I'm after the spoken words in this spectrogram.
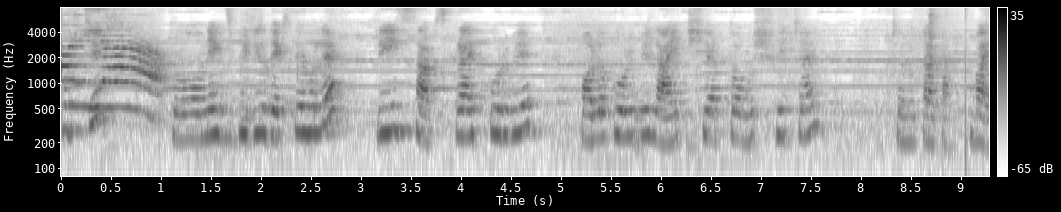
করছি। তো নেক্সট ভিডিও দেখতে হলে প্লিজ সাবস্ক্রাইব করবে ফলো করবে লাইক শেয়ার তো অবশ্যই চাই। চলো টাটা বাই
